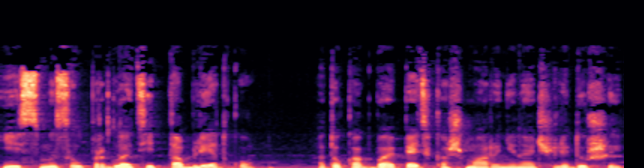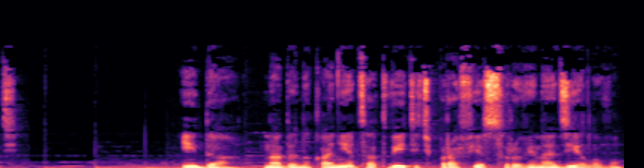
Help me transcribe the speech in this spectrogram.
есть смысл проглотить таблетку, а то как бы опять кошмары не начали душить. И да, надо наконец ответить профессору Виноделову.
